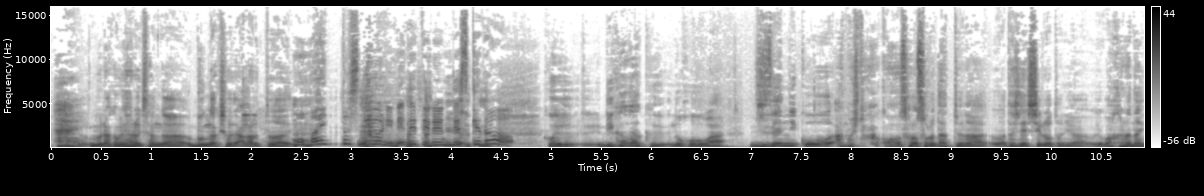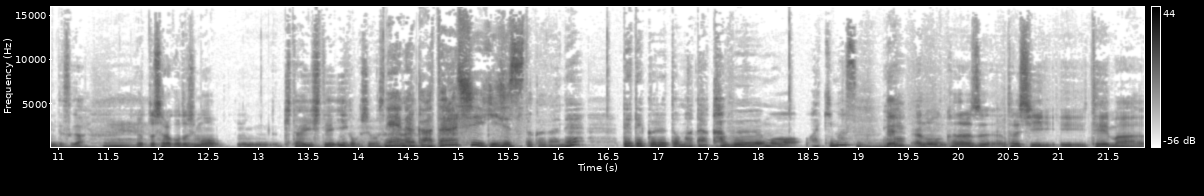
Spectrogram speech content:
はい。村上春樹さんが文学賞で上がるというのは、もう毎年のようにね、出てるんですけど、こういう理化学の方は、事前にこう、あの人がこう、そろそろだっていうのは、私たち素人にはわからないんですが、ひょっとしたら今年も、うん期待していいかもしれませんね、なんか新しい技術とかがね、出てくるとまた株も湧きますもんでね。あの必ず新しいテーマ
